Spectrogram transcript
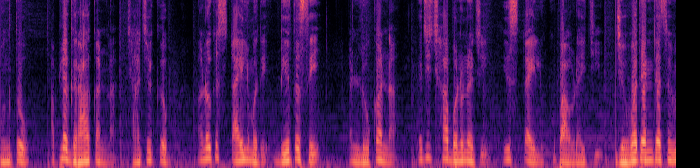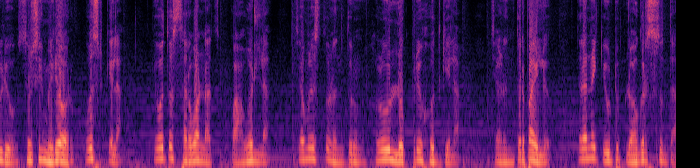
मग तो आपल्या ग्राहकांना चहाचे कप अनोख्या स्टाईलमध्ये देत असे आणि लोकांना त्याची चहा बनवण्याची ही स्टाईल खूप आवडायची. जेव्हा त्याने त्याचा व्हिडिओ सोशल मीडियावर पोस्ट केला तेव्हा तो सर्वांनाच खूप आवडला त्यामुळेच तो नंतरून हळूहळू लोकप्रिय होत गेला. त्यानंतर पाहिलं तर अनेक यूट्यूब ब्लॉगर्ससुद्धा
